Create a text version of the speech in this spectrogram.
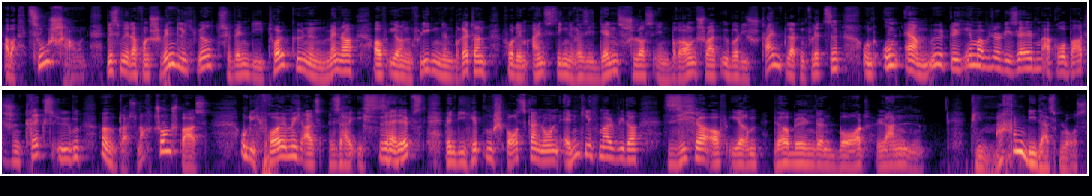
Aber zuschauen, bis mir davon schwindlig wird, wenn die tollkühnen Männer auf ihren fliegenden Brettern vor dem einstigen Residenzschloss in Braunschweig über die Steinplatten flitzen und unermüdlich immer wieder dieselben akrobatischen Tricks üben, das macht schon Spaß. Und ich freue mich, als sei ich selbst, wenn die hippen Sportskanonen endlich mal wieder sicher auf ihrem wirbelnden Board landen. Wie machen die das bloß?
